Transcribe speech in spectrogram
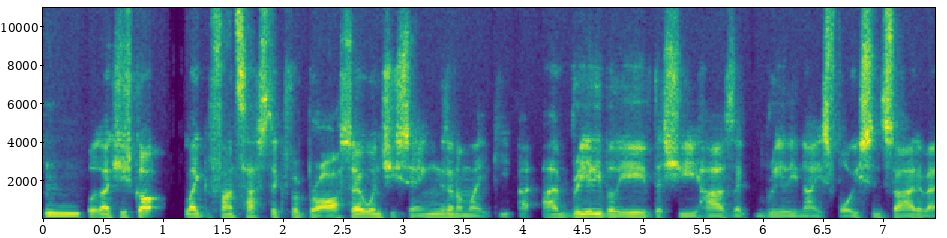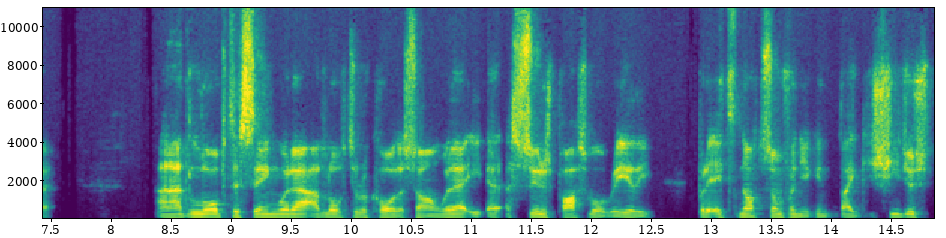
Mm. But like she's got like fantastic vibrato when she sings, and I'm like, I, I really believe that she has a really nice voice inside of it. And I'd love to sing with her. I'd love to record a song with her as soon as possible, really. But it's not something you can like. She just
